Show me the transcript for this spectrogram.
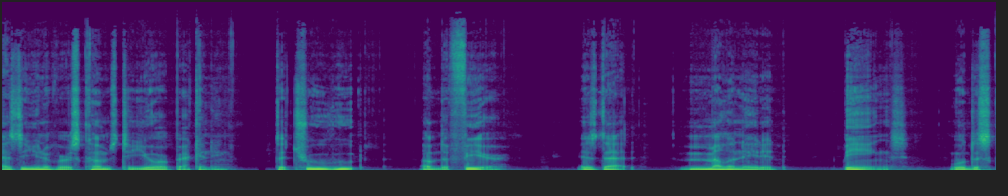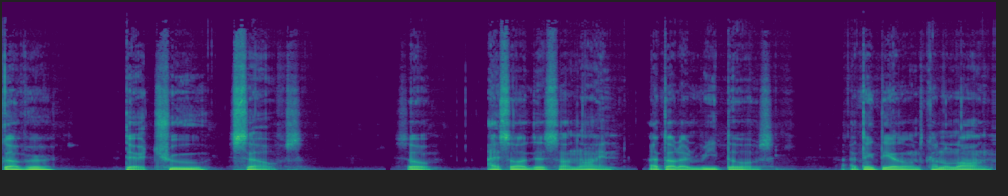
as the universe comes to your beckoning. The true root of the fear is that melanated beings will discover their true selves. So I saw this online. I thought I'd read those. I think the other one's kind of long,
